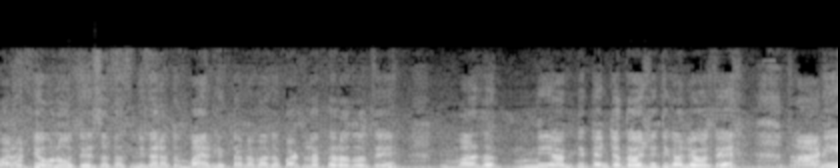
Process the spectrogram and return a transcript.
पाळत ठेवून होते. सतत मी घरातून बाहेर निघताना माझा पाठलाग करत होते. माझं मी अगदी त्यांच्या दहशतीखाली होते. आणि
